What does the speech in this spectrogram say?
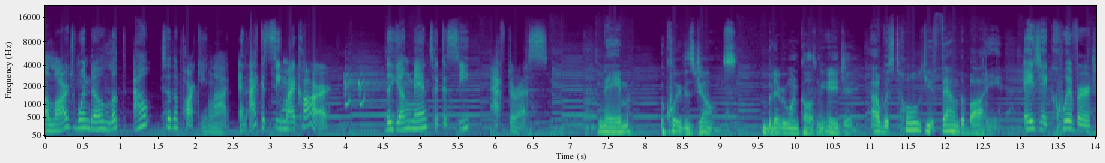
A large window looked out to the parking lot, and I could see my car. The young man took a seat after us. Name? Aquavis Jones, but everyone calls me AJ. I was told you found the body. AJ quivered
